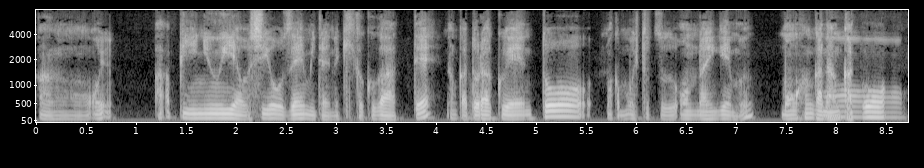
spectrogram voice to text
あのおハッピーニューイヤーをしようぜみたいな企画があって、なんかドラクエンと、なんかもう一つオンラインゲーム、モンハンかなんかと、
